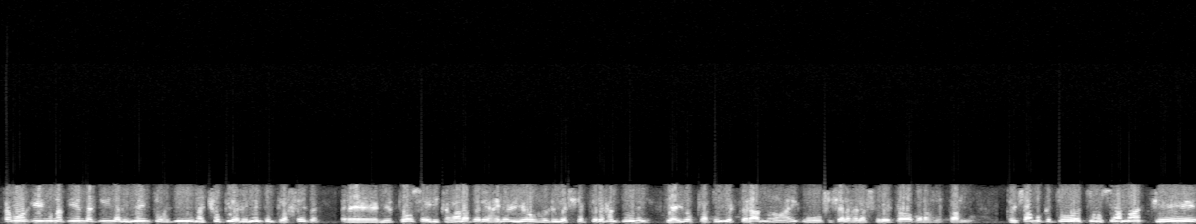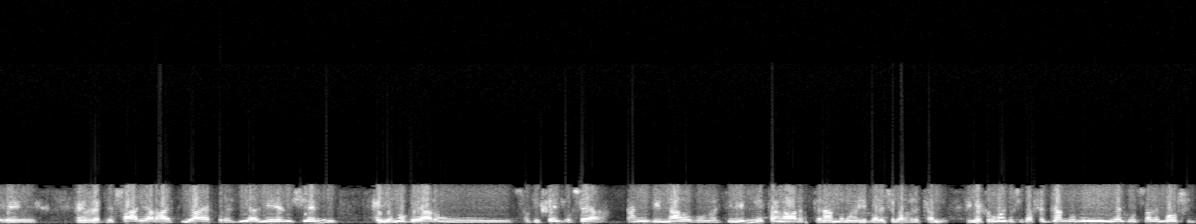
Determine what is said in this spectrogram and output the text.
Estamos aquí en una tienda aquí de alimentos, aquí una chopi de alimentos en Placeta. Eh, mi esposa, Iris Tamara Pérez Aguilera y yo, Luis García Pérez Antunes, y hay dos patrullas esperándonos ahí como oficiales de la Seguridad de Estado para arrestarnos. Pensamos que todo esto no sea más que eh, en represalia a las actividades por el día 10 de diciembre ellos no quedaron satisfechos, o sea, están indignados con el activismo y están ahora esperándonos ahí, parece, para arrestarnos. En este momento se está acercando a mí Miguel González Mossi,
